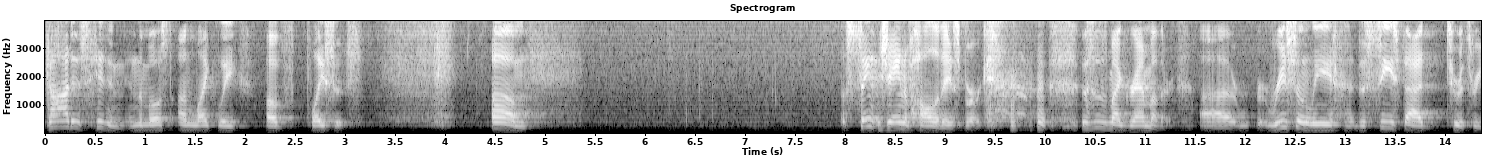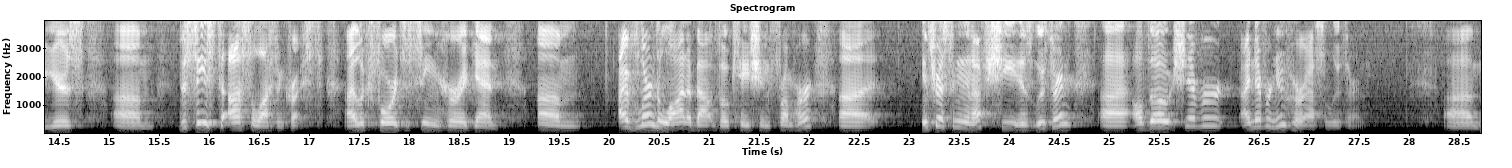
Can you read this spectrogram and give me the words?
God is hidden in the most unlikely of places. Um, Saint Jane of Hollidaysburg. this is my grandmother. Uh, recently deceased, I had two or three years. Um, deceased to us, alive in Christ. I look forward to seeing her again. Um, I've learned a lot about vocation from her. Uh, interestingly enough, she is Lutheran, uh, although she never, I never knew her as a Lutheran. Um,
